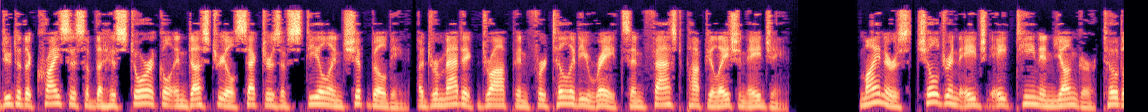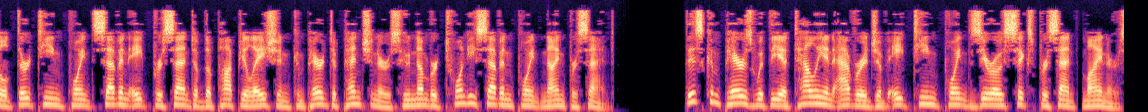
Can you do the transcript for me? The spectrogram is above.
due to the crisis of the historical industrial sectors of steel and shipbuilding, a dramatic drop in fertility rates and fast population aging. Minors children aged 18 and younger totaled 13.78% of the population compared to pensioners who number 27.9%. This compares with the Italian average of 18.06% minors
